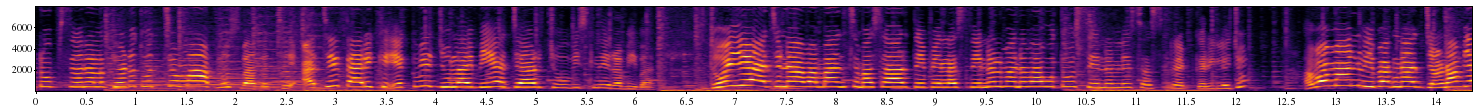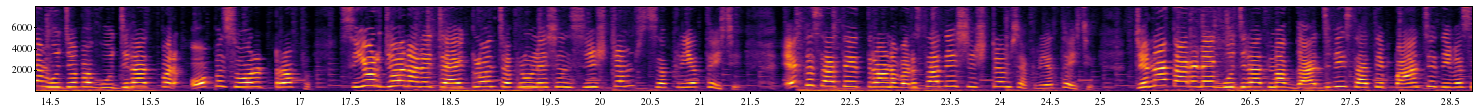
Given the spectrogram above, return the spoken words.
યુટ્યુબ ચેનલ ખેડૂત ઉત્સવમાં આપનું સ્વાગત છે. આજે તારીખ એકવીસ જુલાઈ બે હજાર ચોવીસને રવિવાર. જોઈએ આજના હવામાન સમાચાર. તે પહેલાં ચેનલમાં નવા હો તો ચેનલને સબસ્ક્રાઇબ કરી લેજો. હવામાન વિભાગના જણાવ્યા મુજબ ગુજરાત પર ઓફશોર ટ્રફ. સિયોરઝોન અને સાયક્લોન ચક્રુલેશન સિસ્ટમ સક્રિય થઈ છે. એક સાથે ત્રણ વરસાદી સિસ્ટમ સક્રિય થઈ છે. જેના કારણે ગુજરાતમાં ગાજવી સાથે પાંચ દિવસ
